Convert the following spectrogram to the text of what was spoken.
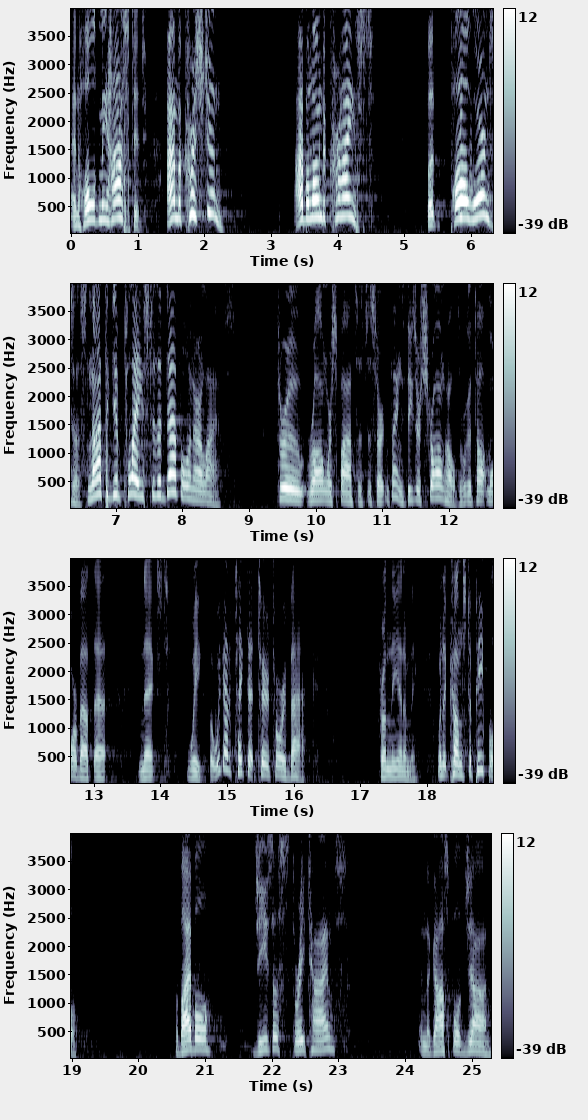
and hold me hostage. I'm a Christian. I belong to Christ. But Paul warns us not to give place to the devil in our lives through wrong responses to certain things. These are strongholds. We're going to talk more about that next week. But we got to take that territory back from the enemy. When it comes to people, the Bible, Jesus, three times in the Gospel of John,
